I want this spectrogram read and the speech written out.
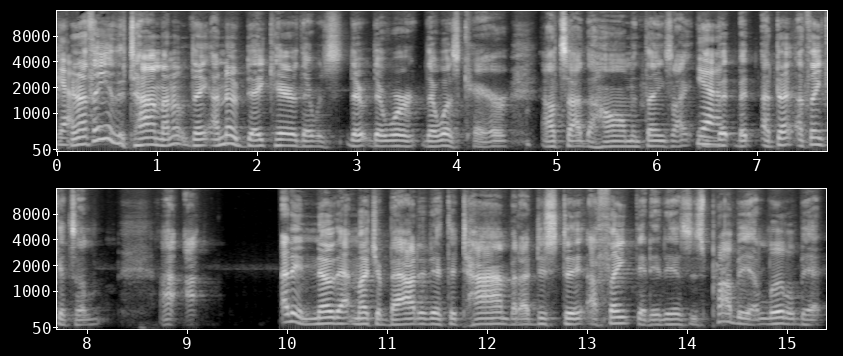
Yeah. And I think at the time, I don't think I know daycare. There was there there were there was care outside the home and things like. Yeah. But but I don't, I think it's a. I, I I didn't know that much about it at the time, but I just I think that it is is probably a little bit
